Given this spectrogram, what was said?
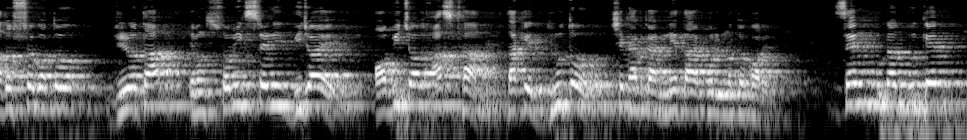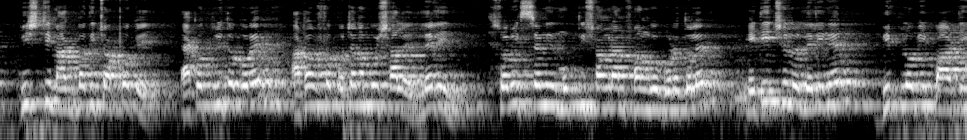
আদর্শগত দৃঢ়তা এবং শ্রমিক শ্রেণির বিজয়ে অবিচল আস্থা তাকে দ্রুত সেখানকার নেতায় পরিণত করে। সেন্ট পিটারবুর্গের বিশটি মার্ক্সবাদী চক্রকে একত্রিত করে আঠারোশো পঁচানব্বই সালে লেলিন শ্রমিক শ্রেণির মুক্তি সংগ্রাম সংঘ গড়ে তোলেন। এটিই ছিল লেলিনের বিপ্লবী পার্টি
